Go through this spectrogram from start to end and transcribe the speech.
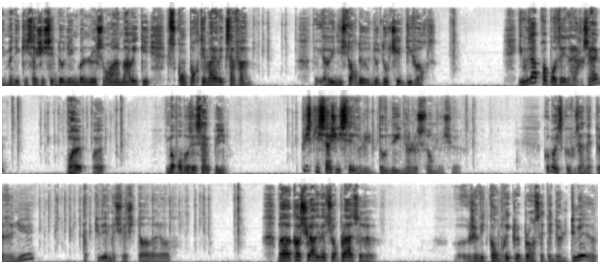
Il m'a dit qu'il s'agissait de donner une bonne leçon à un mari qui se comportait mal avec sa femme. Il y avait une histoire de, dossier de divorce. Il vous a proposé de l'argent Ouais, ouais. Il m'a proposé 5000. Puisqu'il s'agissait de lui donner une leçon, monsieur, Comment est-ce que vous en êtes venu à tuer M. Stoll, alors? Bah, Quand je suis arrivé sur place, euh, j'ai vite compris que le plan c'était de le tuer. Hein.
